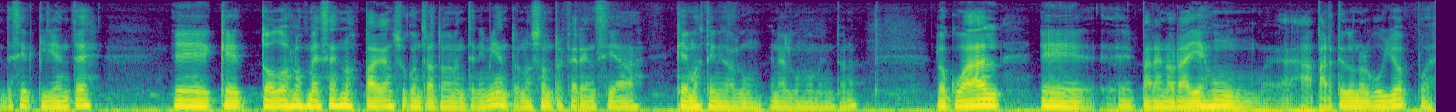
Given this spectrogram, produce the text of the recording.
es decir, clientes eh, que todos los meses nos pagan su contrato de mantenimiento, no son referencias que hemos tenido algún, en algún momento. ¿no? Lo cual eh, para Noray es un, aparte de un orgullo, pues,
